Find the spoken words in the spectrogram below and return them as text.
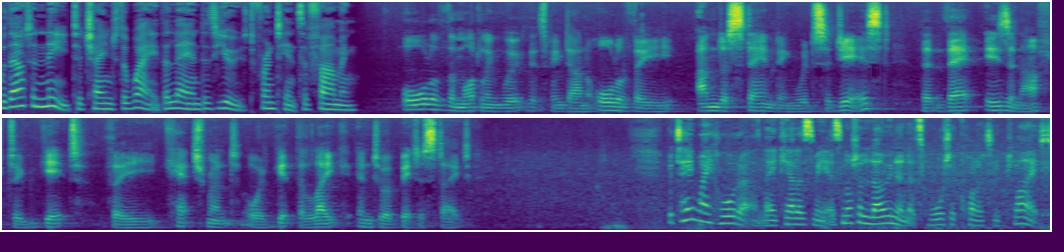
without a need to change the way the land is used for intensive farming. All of the modelling work that's been done, all of the understanding would suggest that that is enough to get the catchment or get the lake into a better state. But Te Waihora, Lake Ellesmere, is not alone in its water quality plight.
